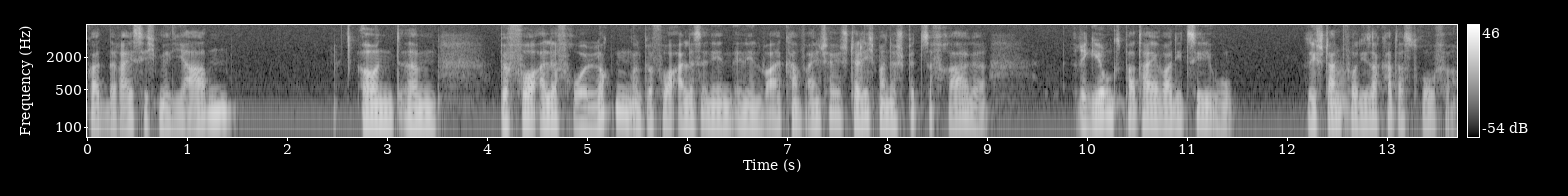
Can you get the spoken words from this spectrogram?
ca. 30 Milliarden und ähm, bevor alle frohlocken und bevor alles in den, in den Wahlkampf einstellt, stelle ich mal eine spitze Frage. Regierungspartei war die CDU. Sie stand mhm. vor dieser Katastrophe.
